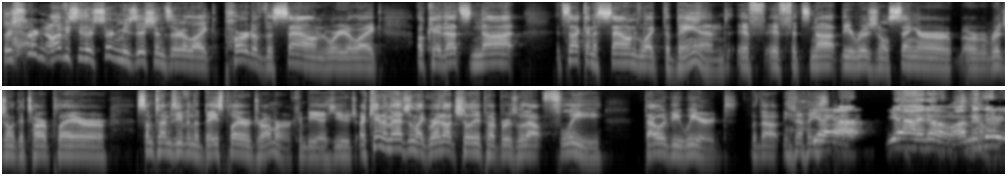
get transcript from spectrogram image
there's yeah. certain obviously there's certain musicians that are like part of the sound where you're like, okay, that's not it's not going to sound like the band if if it's not the original singer or, or, original guitar player or sometimes even the bass player or drummer can be a huge I can't imagine like Red Hot Chili Peppers without Flea. That would be weird without, you know. Yeah. Yeah, I know. I mean there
